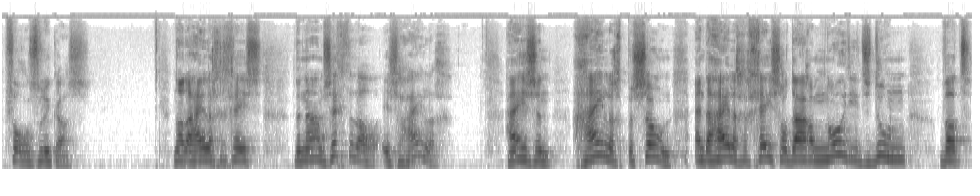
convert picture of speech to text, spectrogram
voor ons Lucas. Nou, de Heilige Geest, de naam zegt het al, is heilig. Hij is een heilig persoon. En de Heilige Geest zal daarom nooit iets doen wat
